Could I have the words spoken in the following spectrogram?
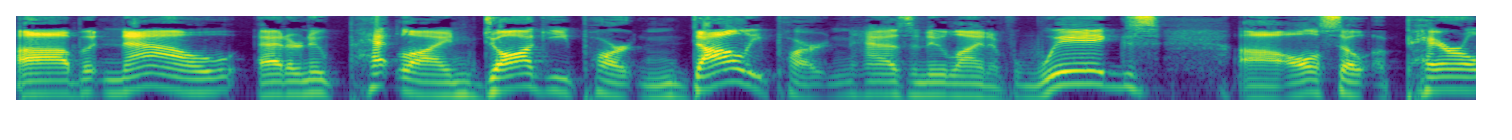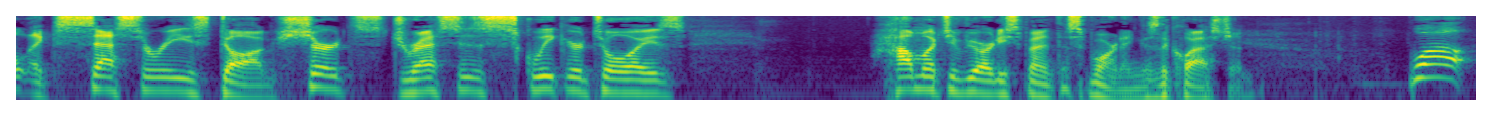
Uh, but now, at her new pet line, Doggy Parton, Dolly Parton has a new line of wigs, uh, also apparel, accessories, dog shirts, dresses, squeaker toys. How much have you already spent this morning? Is the question. Well,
